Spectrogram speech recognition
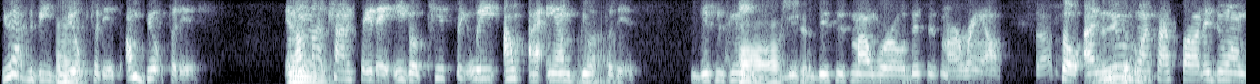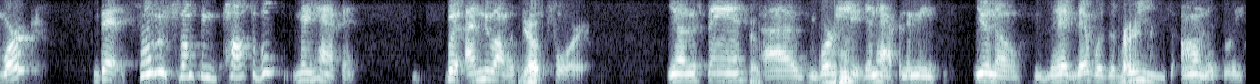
You have to be Mm. built for this. I'm built for this. And I'm not Mm. trying to say that egotistically. I'm, I am built for this. This is me. Oh, this, this is my world. This is my realm. So I There knew once I started doing work that some something possible may happen. But I knew I was Yep. built for it. You understand? Uh, worse Mhm. shit didn't happen to me. You know, that that was a Right. breeze, honestly.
